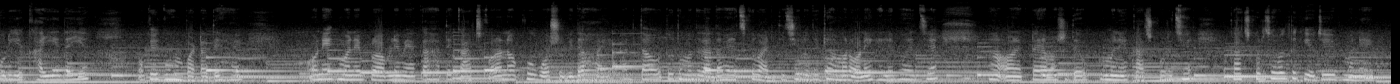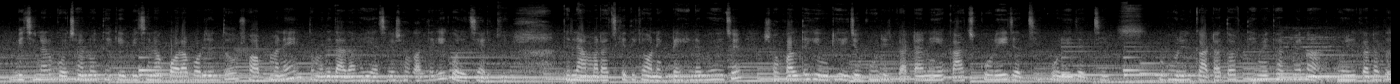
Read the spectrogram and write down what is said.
করিয়ে খাইয়ে দাইয়ে ওকে ঘুম পাঠাতে হয়। অনেক মানে প্রবলেম একা হাতে কাজ করানো খুব অসুবিধা হয়। আর তাও তো তোমাদের দাদাভাই আজকে বাড়িতে ছিল দেখে আমার অনেক হেল্প হয়েছে। হ্যাঁ, অনেকটাই আমার সাথে মানে কাজ করেছে। কাজ করেছে বলতে কি যে মানে বিছানার গোছানো থেকে বিছানা করা পর্যন্ত সব মানে তোমাদের দাদাভাই আজকে সকাল থেকেই করেছে আর কি। তাহলে আমার আজকে থেকে অনেকটাই হেল্প হয়েছে। সকাল থেকে উঠে এই যে ঘড়ির কাটা নিয়ে কাজ করেই যাচ্ছি করেই যাচ্ছি। ঘড়ির কাটা তো আর থেমে থাকবে না। ঘড়ির কাটা তো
